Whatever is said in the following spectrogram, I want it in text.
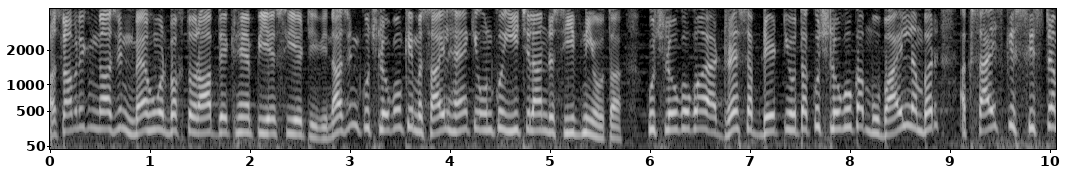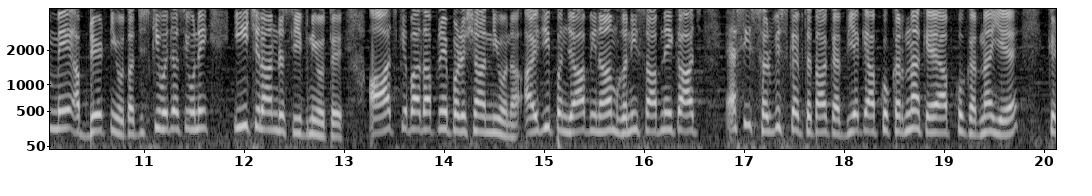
अस्सलाम वालेकुम नाजरीन मैं हूँ बख्त और आप देख रहे हैं P S C A T V नाजरीन कुछ लोगों के मसाइल हैं कि उनको ई चलान रिसीव नहीं होता। कुछ लोगों का एड्रेस अपडेट नहीं होता। कुछ लोगों का मोबाइल नंबर एक्साइज के सिस्टम में अपडेट नहीं होता, जिसकी वजह से उन्हें ई चलान रिसीव नहीं होते। आज के बाद आपने परेशान नहीं होना। आई जी पंजाब इनाम गनी साहब ने एक आज ऐसी सर्विस का अफ्ताह कर दिया कि आपको करना क्या है? आपको करना यह है कि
